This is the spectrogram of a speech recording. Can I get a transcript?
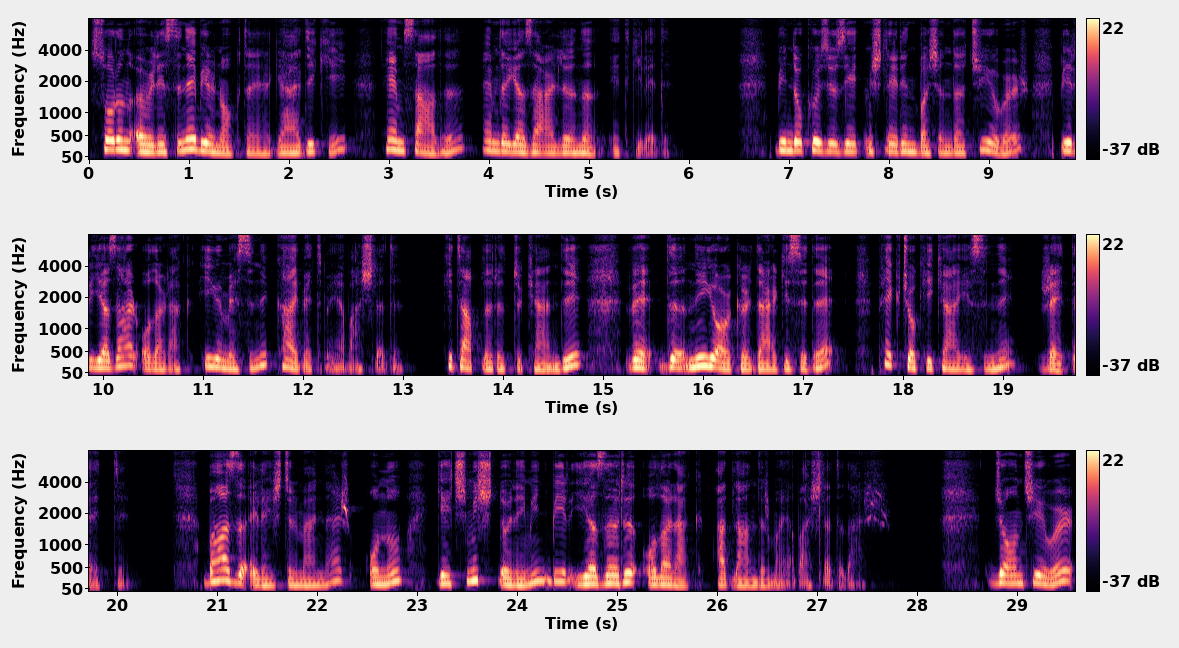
Sorun öylesine bir noktaya geldi ki hem sağlığı hem de yazarlığını etkiledi. 1970'lerin başında Cheever bir yazar olarak ivmesini kaybetmeye başladı. Kitapları tükendi ve The New Yorker dergisi de pek çok hikayesini reddetti. Bazı eleştirmenler onu geçmiş dönemin bir yazarı olarak adlandırmaya başladılar. John Cheever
